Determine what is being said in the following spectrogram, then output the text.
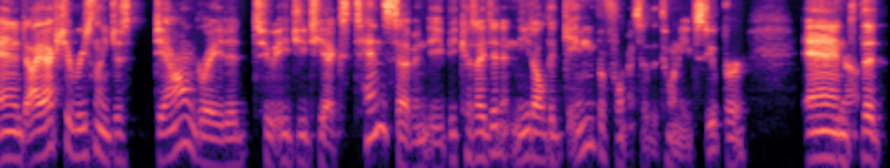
and I actually recently just downgraded to a GTX 1070 because I didn't need all the gaming performance of the 2080 Super, and yeah. the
